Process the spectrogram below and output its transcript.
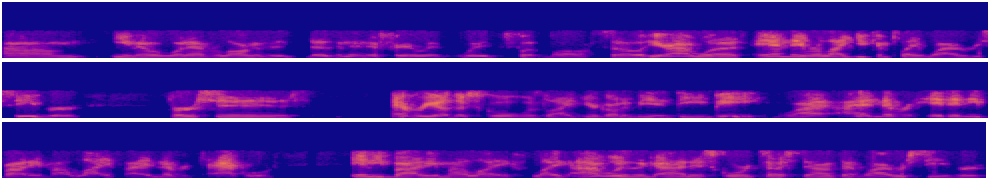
Um, you know, whatever, long as it doesn't interfere with with football." So here I was, and they were like, "You can play wide receiver," versus every other school was like, "You're going to be a DB." Well, I, I had never hit anybody in my life. I had never tackled anybody in my life. Like I was a guy that scored touchdowns at wide receiver,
